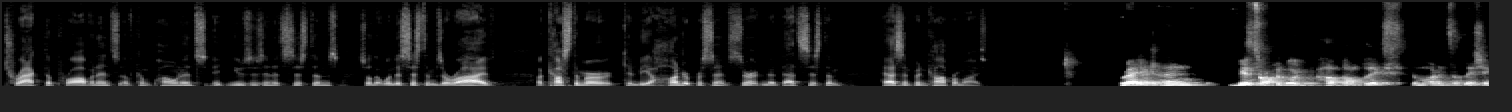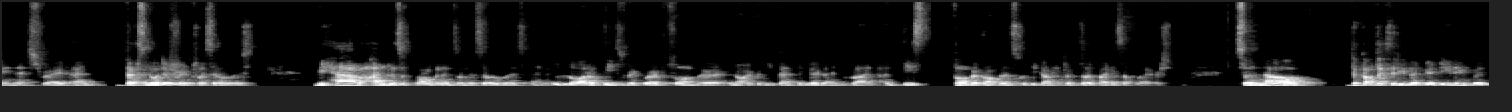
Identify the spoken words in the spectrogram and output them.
track the provenance of components it uses in its systems so that when the systems arrive, a customer can be 100% certain that that system hasn't been compromised? Right, and we've talked about how complex the modern supply chain is, right? And that's no different for servers. We have hundreds of components on the servers, and a lot of these require firmware in order to be configured and run. And these firmware components could be coming from third-party suppliers. So now the complexity that we're dealing with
